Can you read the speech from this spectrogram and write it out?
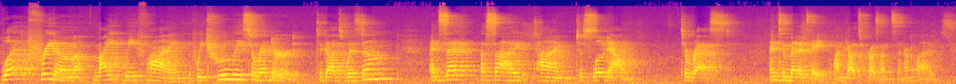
What freedom might we find if we truly surrendered to God's wisdom and set aside time to slow down, to rest, and to meditate on God's presence in our lives?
